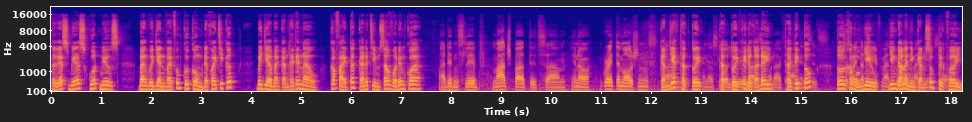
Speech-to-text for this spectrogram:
từ SBS World News. Bạn vừa dành vài phút cuối cùng để khoe chiếc cúp. Bây giờ bạn cảm thấy thế nào? Có phải tất cả đã chìm sâu vào đêm qua? I didn't sleep much, but it's um, you know great emotions. Cảm giác thật tuyệt, thật tuyệt khi được ở đây, thời tiết tốt. Tôi không ngủ nhiều, nhưng đó là những cảm xúc tuyệt vời.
